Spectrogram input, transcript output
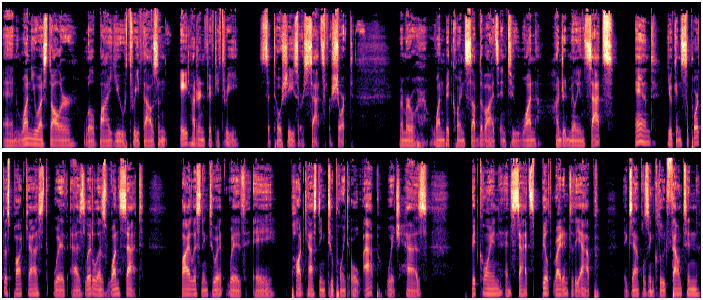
and one US dollar will buy you 3,853 Satoshis or sats for short. Remember, one Bitcoin subdivides into 100 million sats and you can support this podcast with as little as one sat by listening to it with a podcasting 2.0 app, which has Bitcoin and sats built right into the app. Examples include Fountain,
